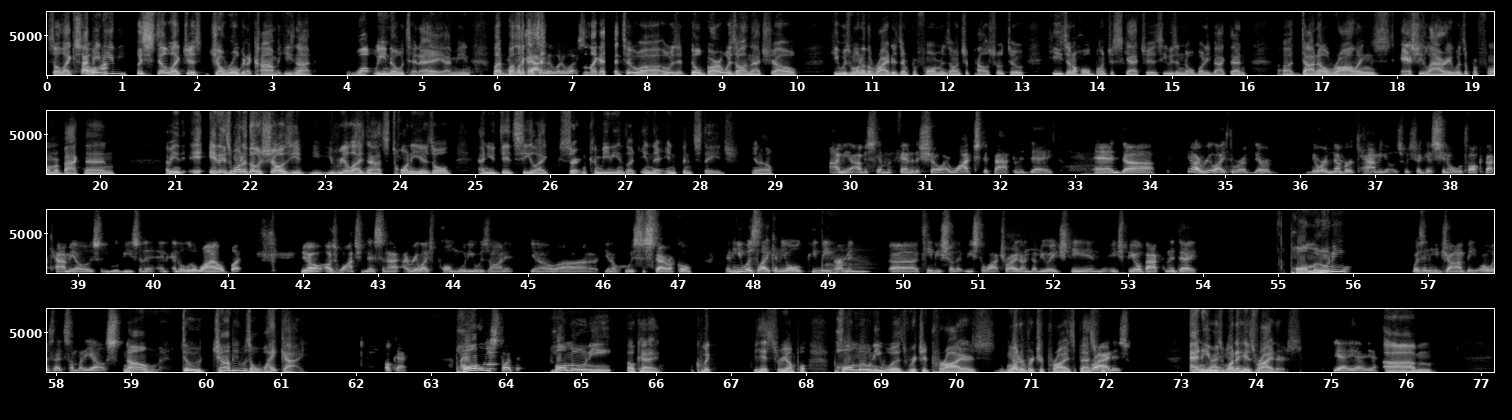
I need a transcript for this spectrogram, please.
So, like, so I mean, I, he was still like just Joe Rogan, a comic. He's not what we know today. I mean, like, but like exactly I said, what it was. Like I said too, uh, who was it? Bill Burr was on that show. He was one of the writers and performers on Chappelle Show too. He's in a whole bunch of sketches. He was a nobody back then. Uh, Donnell Rawlings, Ashy Larry was a performer back then. I mean, it, it is one of those shows you, you, you realize now it's 20 years old, and you did see like certain comedians like in their infant stage, you know. I mean, obviously, I'm a fan of the show. I watched it back in the day, and uh, you know, I realized there were there were there were a number of cameos, which I guess you know we'll talk about cameos and movies in, in, in a little while. But you know, I was watching this, and I, I realized Paul Mooney was on it. You know, uh, you know, who was hysterical, and he was like in the old Pee Wee Herman uh, TV show that we used to watch, right, on WHT and HBO back in the day. Paul Mooney? Wasn't he Jambi or was that somebody else? No, dude, Jambi was a white guy. Okay. Paul I always thought that Paul Mooney, okay. Quick history on Paul. Paul Mooney was Richard Pryor's one of Richard Pryor's best writers. And he right. was one of his writers. Yeah, yeah, yeah. Um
